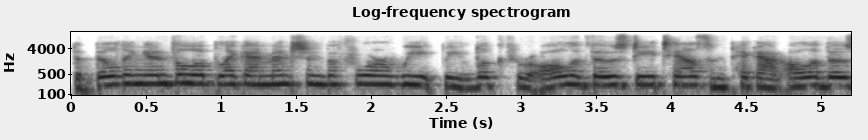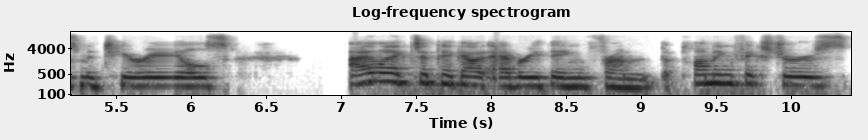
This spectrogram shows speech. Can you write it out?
the building envelope, like I mentioned before, we, we look through all of those details and pick out all of those materials. I like to pick out everything from the plumbing fixtures,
